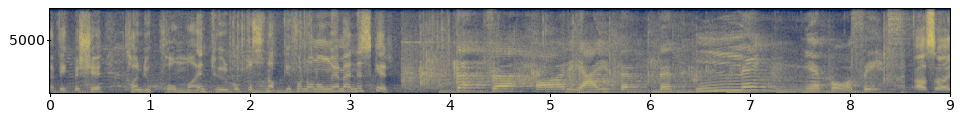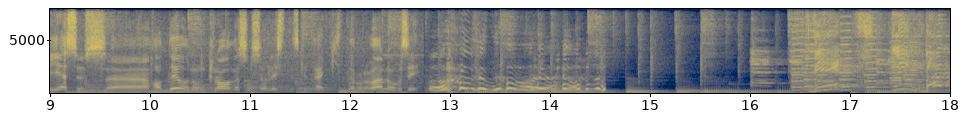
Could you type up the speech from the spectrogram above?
Jeg fikk beskjed kan du komme en tur bort og snakke for noen unge mennesker. Dette har jeg ventet lenge på å si. Altså, Jesus eh, hadde jo noen klare sosialistiske trekk. Det må det være lov å si. Vet Lindberg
